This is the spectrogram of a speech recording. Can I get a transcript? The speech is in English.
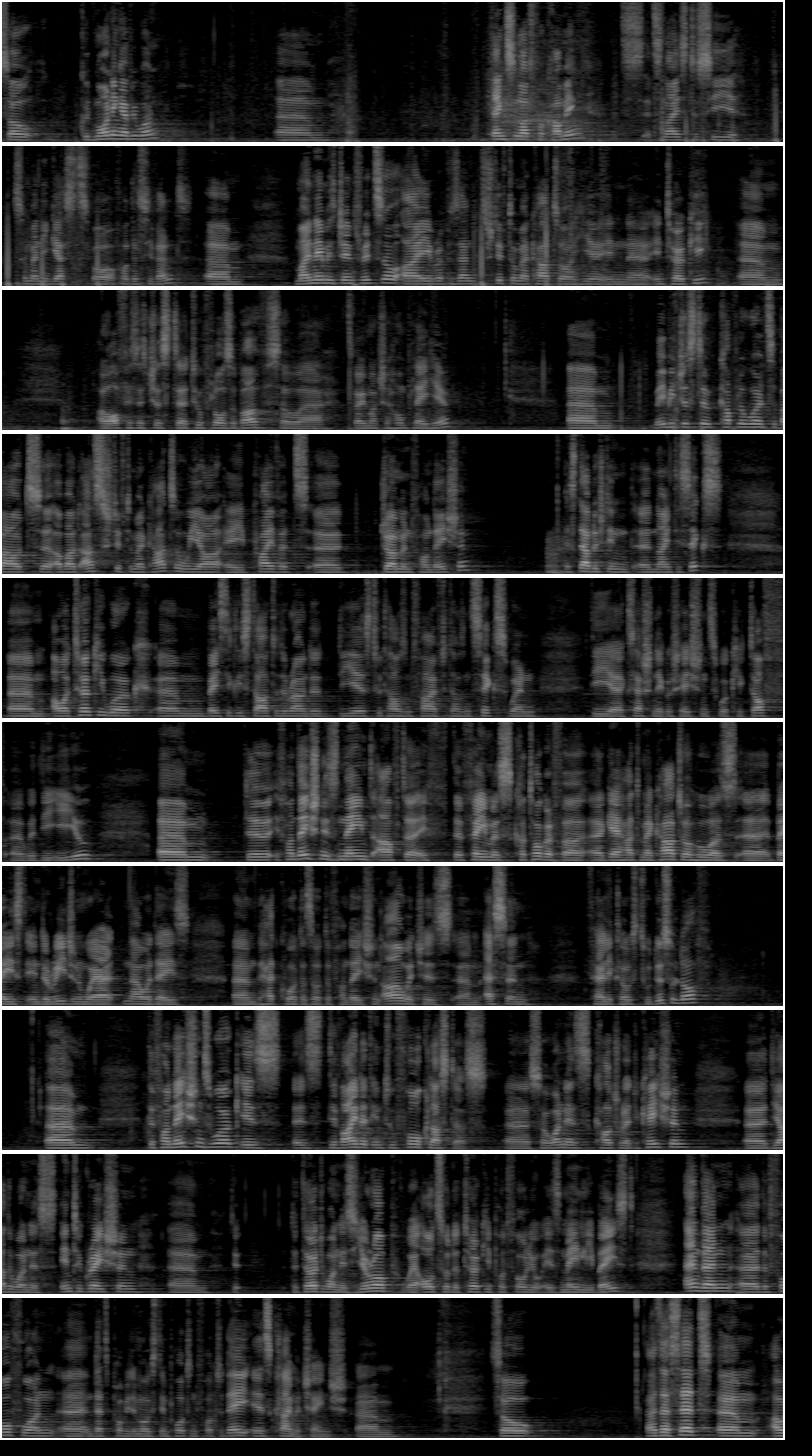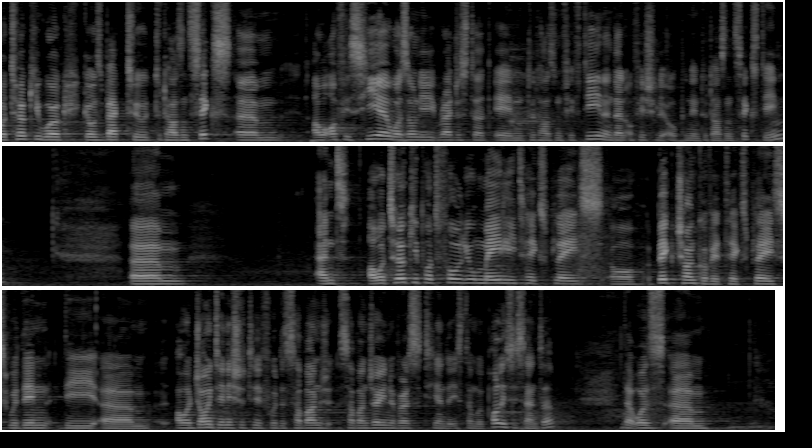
So, good morning, everyone. Um, thanks a lot for coming. It's, it's nice to see so many guests for, for this event. Um, my name is James Rizzo. I represent Stiftung Mercator here in, uh, in Turkey. Um, our office is just uh, two floors above, so uh, it's very much a home play here. Um, maybe just a couple of words about, uh, about us, Stiftung Mercator. We are a private uh, German foundation established in uh, 96. Um, our Turkey work um, basically started around the, the years 2005, 2006 when the accession negotiations were kicked off uh, with the EU. Um, the foundation is named after the famous cartographer uh, Gerhard Mercator, who was uh, based in the region where nowadays um, the headquarters of the foundation are, which is um, Essen, fairly close to Düsseldorf. Um, the foundation's work is, is divided into four clusters. Uh, so one is cultural education, uh, the other one is integration, um, the, the, third one is Europe, where also the Turkey portfolio is mainly based. And then uh, the fourth one, uh, and that's probably the most important for today, is climate change. Um, so, as I said, um, our Turkey work goes back to 2006. Our office here was only registered in 2015 and then officially opened in 2016. Um, and our Turkey portfolio mainly takes place, or a big chunk of it takes place within the, um, our joint initiative with the Sabancı University and the Istanbul Policy Center that was um,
